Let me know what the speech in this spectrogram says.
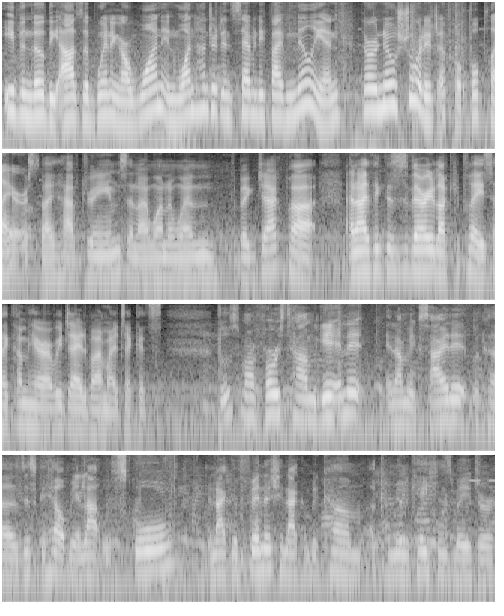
Even though the odds of winning are 1 in 175 million, there are no shortage of hopeful players. I have dreams and I want to win the big jackpot. And I think this is a very lucky place. I come here every day to buy my tickets. This is my first time getting it, and I'm excited because this can help me a lot with school, and I can finish and I can become a communications major.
